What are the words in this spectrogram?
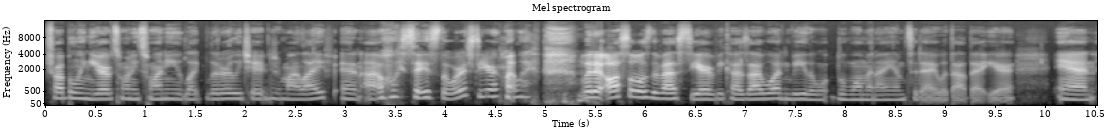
troubling year of 2020 like literally changed my life and I always say it's the worst year of my life, but it also was the best year because I wouldn't be the the woman I am today without that year. And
